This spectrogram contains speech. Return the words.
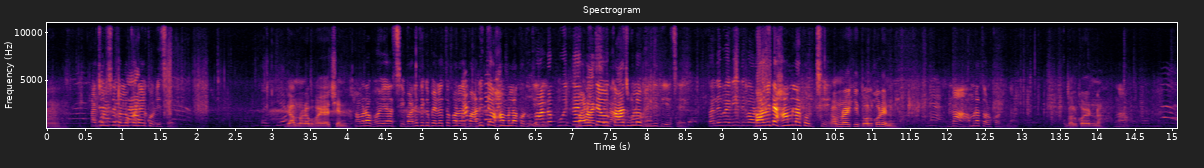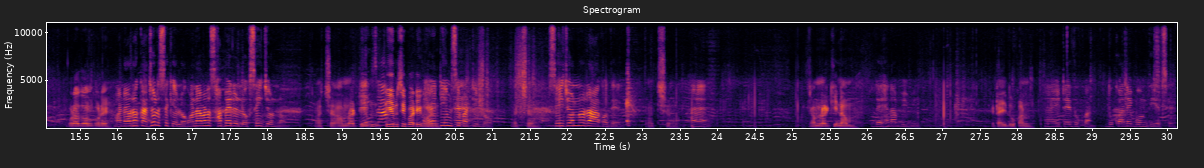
হুম। কাজল শেখের লোকরাই করেছে। যে আপনারা ভয় আছেন। আমরা ভয়ে আছি। বাড়ি থেকে বেরোতে পারে বাড়িতেও হামলা করতে বাড়িতে ওই কাজগুলো ভেঙে দিয়েছে। বাড়িতে হামলা করছে। আপনারা কি দল করেন? না আমরা তল করি না। দল করেন না? না। ওরা দল করে? মানে ওরা কাজল শেখের লোক মানে আমরা সাপের লোক সেই জন্য। আচ্ছা আমরা টিএম টিএমসি পার্টি হ্যাঁ করেন টিএমসি পার্টির লোক। আচ্ছা। সেই জন্য রাগ ওদের। আচ্ছা। হ্যাঁ। আপনার কি নাম? রেহনা বিবি। এটাই দোকান। হ্যাঁ এটাই দোকান। দোকানে বোম দিয়েছে।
